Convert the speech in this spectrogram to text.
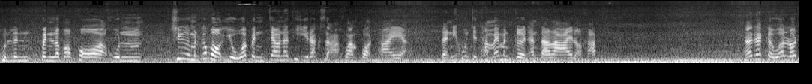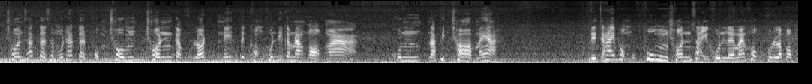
คุณเป็นรปภอะคุณชื่อมันก็บอกอยู่ว่าเป็นเจ้าหน้าที่รักษาความปลอดภัยอะ แต่นี่คุณจะทำให้มันเกิดอันตรายเหรอครับแล้วถ้าเกิดว่ารถชนถ้าเกิดสมมุติถ้าเกิดผมชนชนกับรถในตึกของคุณที่กำลังออกมา คุณรับผิดชอบไหมอะหรือจะให้ผมพุ่งชนใส่คุณเลยไหมพวกคุณรปภ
